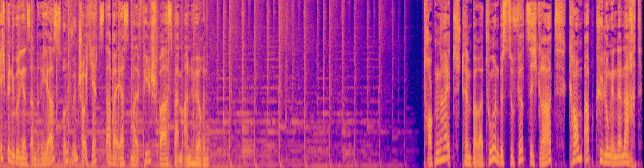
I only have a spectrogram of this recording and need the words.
Ich bin übrigens Andreas und wünsche euch jetzt aber erstmal viel Spaß beim Anhören. Trockenheit, Temperaturen bis zu 40 Grad, kaum Abkühlung in der Nacht.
